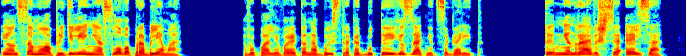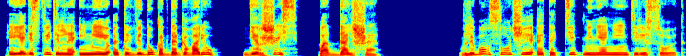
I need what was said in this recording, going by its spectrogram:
и он само определение слова «проблема». Выпаливает она быстро, как будто ее задница горит. «Ты мне нравишься, Эльза, и я действительно имею это в виду, когда говорю «держись подальше». В любом случае, этот тип меня не интересует.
